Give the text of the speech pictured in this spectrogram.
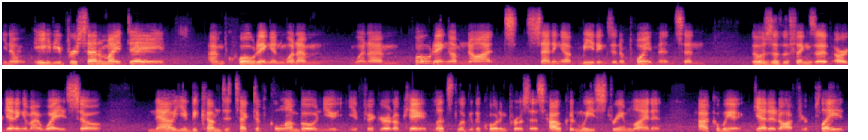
you know, 80% of my day I'm quoting. And when I'm when I'm quoting, I'm not setting up meetings and appointments. And those are the things that are getting in my way. So now you become Detective Columbo and you, you figure out, okay, let's look at the quoting process. How can we streamline it? How can we get it off your plate?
